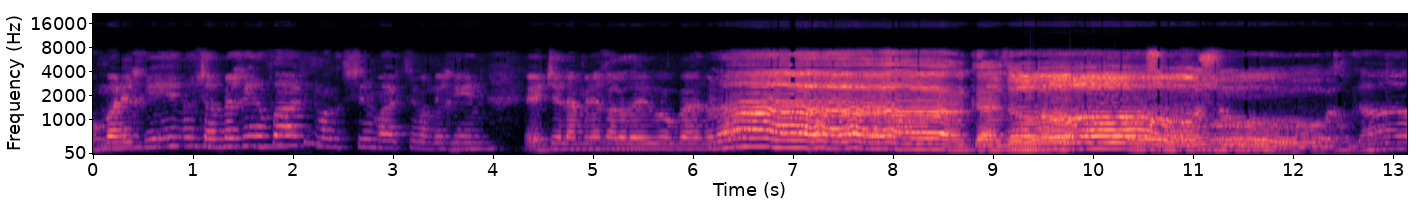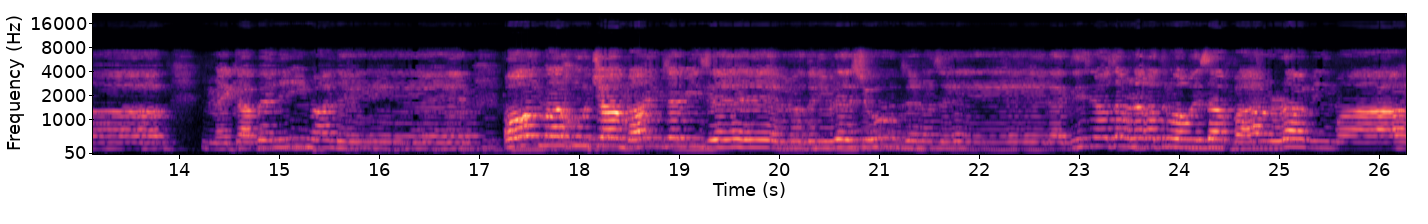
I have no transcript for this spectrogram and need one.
ומלכין ושמחין ופעלתין ומקצין ומקצין ומלכין את של המלך הקדוש ברוך הוא בעד קדוש מקבלים עליהם עול מלכות שמיים זה מזה ונותנים לשוק זה לזה לשוב זה לזה להקדיש נוסף נחת רוח ושפה רבימה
